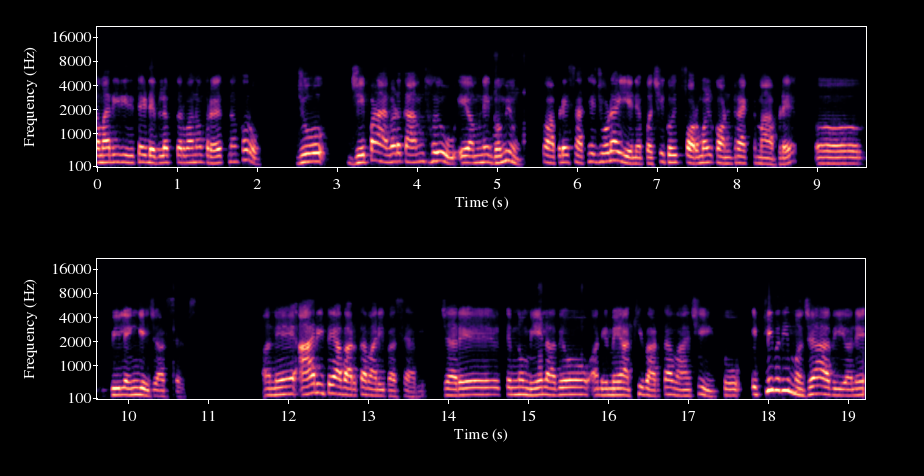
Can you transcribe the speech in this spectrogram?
તમારી રીતે ડેવલપ કરવાનો પ્રયત્ન કરો. જો જે પણ આગળ કામ થયું એ અમને ગમ્યું, તો આપણે સાથે જોડાઈએ ને પછી કોઈક ફોર્મલ કોન્ટ્રાક્ટમાં આપણે વિલ એન્ગેજ આર સેલ્ફ અને આ રીતે આ વાર્તા મારી પાસે આવી. જ્યારે તેમનો મેલ આવ્યો અને મેં આખી વાર્તા વાંચી, તો એટલી બધી મજા આવી અને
